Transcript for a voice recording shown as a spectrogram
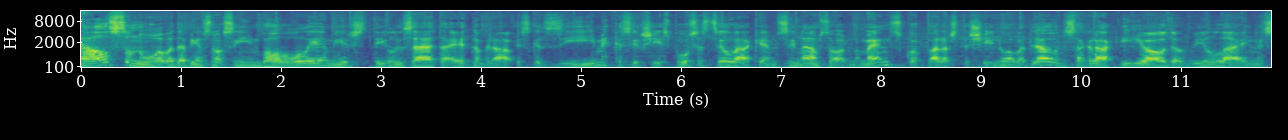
Talsu novada viens no simboliem ir stilizēta etnogrāfiska zīme, kas ir šīs puses cilvēkiem zināms ornaments, ko parasti šī novada ļaudis agrāk iejauda villainas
